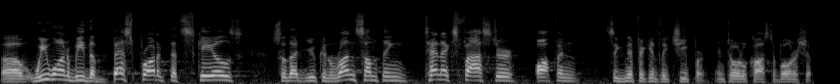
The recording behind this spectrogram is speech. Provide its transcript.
Uh, we want to be the best product that scales so that you can run something 10x faster, often significantly cheaper in total cost of ownership.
